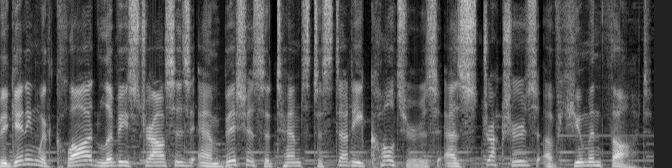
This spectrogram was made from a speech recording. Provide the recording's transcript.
beginning with Claude Lévi-Strauss's ambitious attempts to study cultures as structures of human thought.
